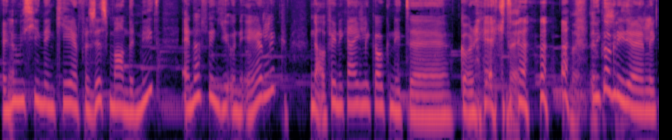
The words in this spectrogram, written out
En nu misschien een keer voor zes maanden niet. En dat vind je oneerlijk. Nou, vind ik eigenlijk ook niet uh, correct. Nee. nee vind ik ook niet eerlijk.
